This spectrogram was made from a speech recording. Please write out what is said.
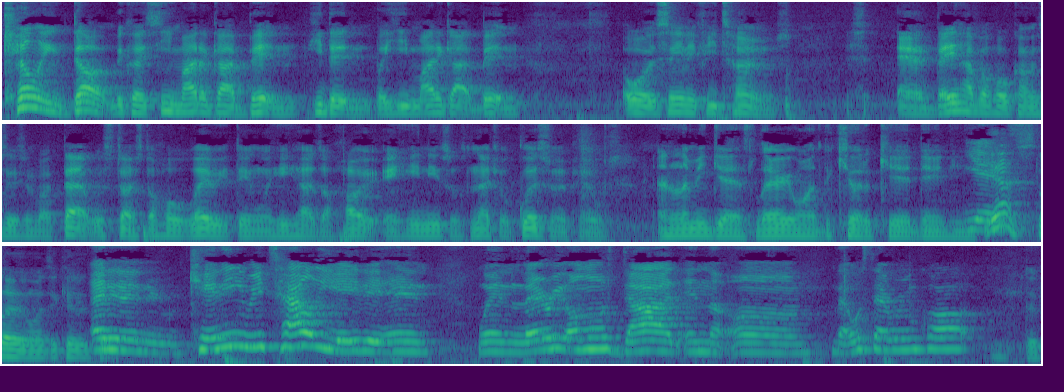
killing Duck because he might have got bitten. He didn't, but he might have got bitten, or seeing if he turns. And they have a whole conversation about that, which starts the whole Larry thing when he has a heart and he needs those nitroglycerin pills. and let me guess, Larry wanted to kill the kid, didn't he? Yes. Larry wanted to kill the kid. And then Kenny retaliated, and when Larry almost died in the um, that what's that room called? The-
